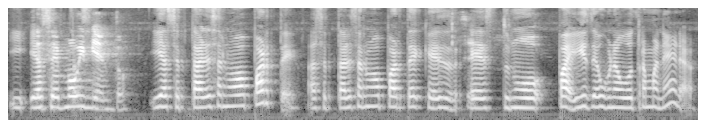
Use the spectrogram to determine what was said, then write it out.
y, hacer movimiento. Y aceptar esa nueva parte, aceptar esa nueva parte que es, tu nuevo país de una u otra manera.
